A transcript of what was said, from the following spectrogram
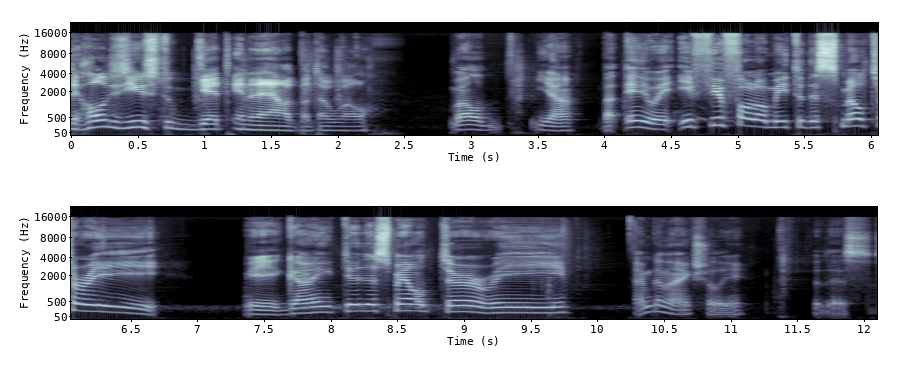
The hole is used to get in and out, but oh well. Well, yeah. But anyway, if you follow me to the smeltery, we're going to the smeltery. I'm gonna actually do this.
